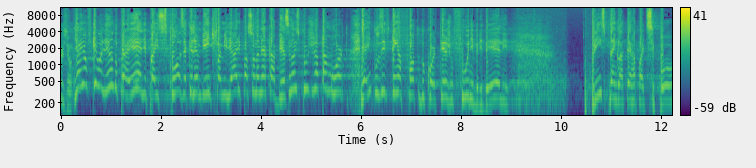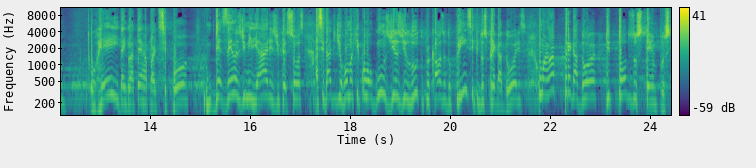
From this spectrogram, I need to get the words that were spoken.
Spurgeon. E aí eu fiquei olhando para ele, para a esposa, aquele ambiente familiar e passou na minha cabeça, não, Spurgeon já está morto. E aí inclusive tem a foto do cortejo fúnebre dele. O príncipe da Inglaterra participou, o rei da Inglaterra participou, dezenas de milhares de pessoas. A cidade de Roma ficou alguns dias de luto por causa do príncipe dos pregadores, o maior pregador de todos os tempos,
